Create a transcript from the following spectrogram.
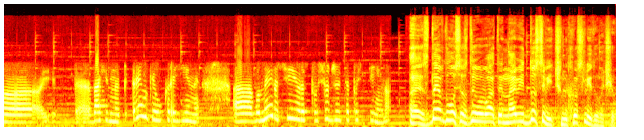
е, західної підтримки України, е, вони Росією розповсюджуються постійно. АСД вдалося здивувати навіть досвідчених розслідувачів.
